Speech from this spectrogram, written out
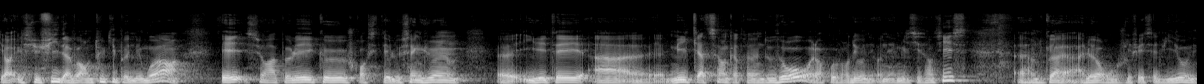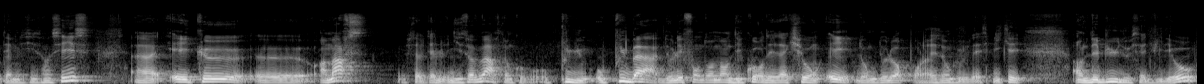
Il suffit d'avoir un tout petit peu de mémoire et se rappeler que, je crois que c'était le 5 juin, euh, il était à 1492 euh, euros, alors qu'aujourd'hui on, est à 1606. Euh, en tout cas, à l'heure où j'ai fait cette vidéo, on était à 1606. et que en mars, ça veut être le 19 mars, donc au, plus, bas de l'effondrement des cours des actions et donc de l'or pour la raison que je vous ai expliqué en début de cette vidéo,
